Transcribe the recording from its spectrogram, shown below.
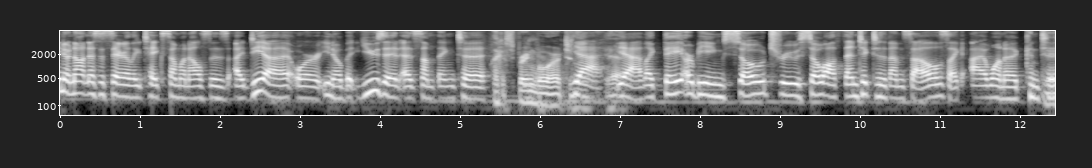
You know, not necessarily take someone else's idea or, you know, but use it as something to Like a springboard. To yeah, like- yeah, Like they are being so true, so authentic to themselves. Like I want to continue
